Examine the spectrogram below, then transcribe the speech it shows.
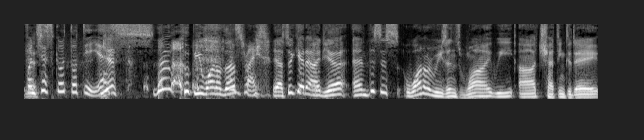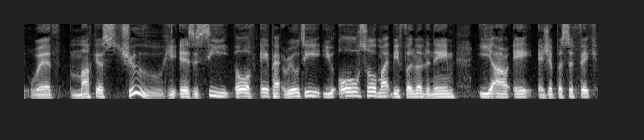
Francesco Totti, yes. Yes, that could be one of them. That's right. Yeah, so you get an idea. And this is one of the reasons why we are chatting today with Marcus Chu. He is the CEO of APAC Realty. You also might be familiar with the name ERA Asia Pacific.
